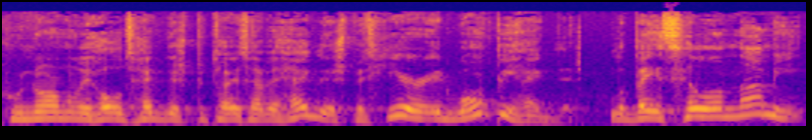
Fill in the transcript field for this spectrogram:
who normally holds Hegdish B'tois Have Hegdish, but here it won't be Hegdish. Hillel Nami,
